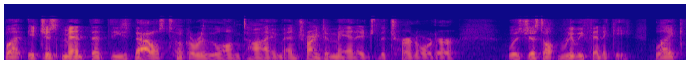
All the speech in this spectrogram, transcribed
But it just meant that these battles took a really long time, and trying to manage the turn order was just really finicky. Like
